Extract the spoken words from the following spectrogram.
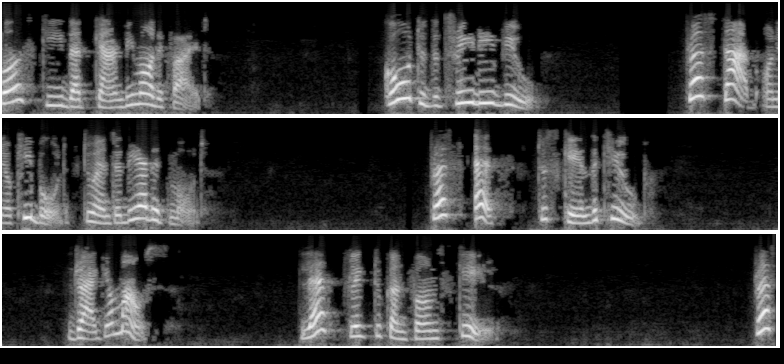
first key that can be modified. Go to the 3D view. Press Tab on your keyboard to enter the edit mode. Press S to scale the cube. Drag your mouse. Left-click to confirm scale. Press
